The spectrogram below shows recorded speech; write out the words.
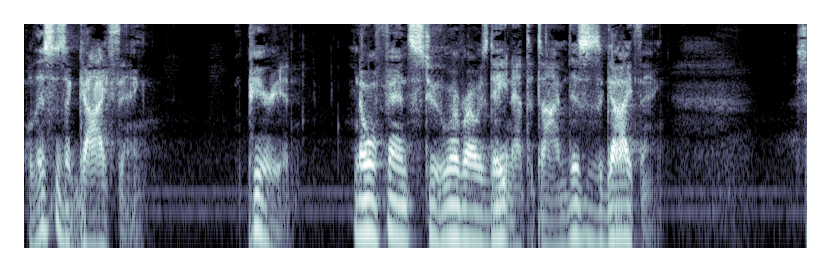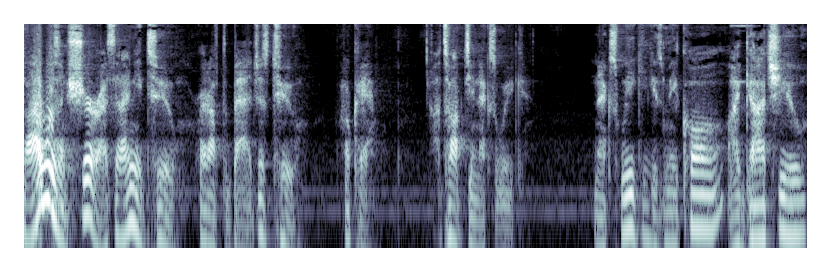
Well, this is a guy thing. Period. No offense to whoever I was dating at the time. This is a guy thing. So I wasn't sure. I said, I need two right off the bat, just two. Okay, I'll talk to you next week. Next week, he gives me a call. I got you.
